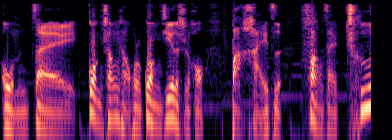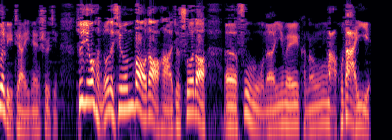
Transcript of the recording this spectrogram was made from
哦我们在逛商场或者逛街的时候，把孩子放在车里这样一件事情。最近有很多的新闻报道哈，就说到呃父母呢，因为可能马虎大意，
